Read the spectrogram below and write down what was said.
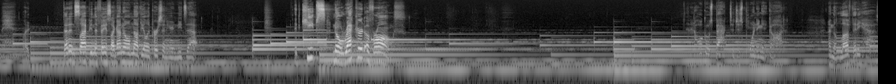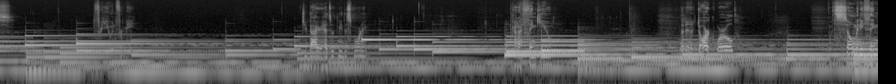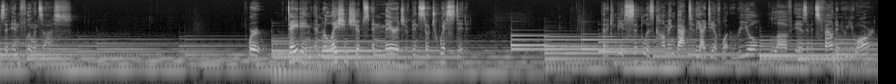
Man, like that didn't slap you in the face. Like I know I'm not the only person here who needs that. Keeps no record of wrongs. And it all goes back to just pointing at God and the love that He has for you and for me. Would you bow your heads with me this morning? God, I thank you that in a dark world, so many things that influence us, where dating and relationships and marriage have been so twisted that it can be as simple as coming back to the idea of what real love is, and it's found in who you are.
